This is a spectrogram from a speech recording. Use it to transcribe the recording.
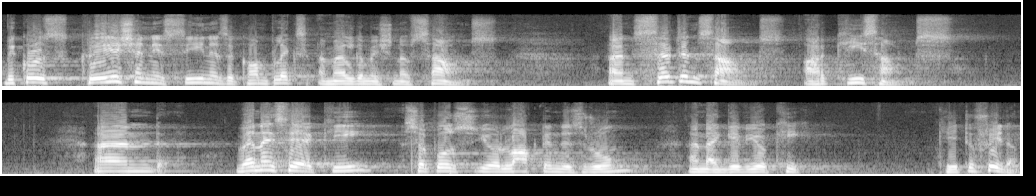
Because creation is seen as a complex amalgamation of sounds and certain sounds are key sounds. And when I say a key, suppose you're locked in this room and I give you a key key to freedom.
